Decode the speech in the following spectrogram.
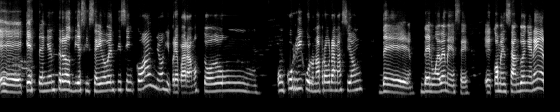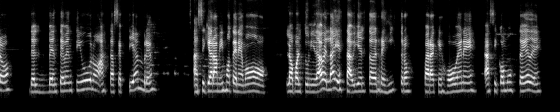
eh, que estén entre los 16 o 25 años y preparamos todo un, un currículo, una programación de, de nueve meses, eh, comenzando en enero del 2021 hasta septiembre. Así que ahora mismo tenemos la oportunidad, ¿verdad? Y está abierto el registro para que jóvenes, así como ustedes,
